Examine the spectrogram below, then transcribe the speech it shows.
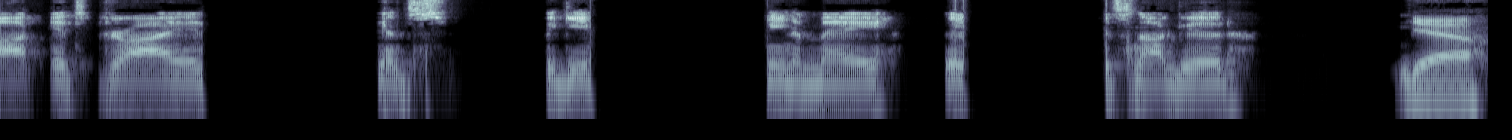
hot it's dry. It's beginning of May. It, it's not good. Yeah.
